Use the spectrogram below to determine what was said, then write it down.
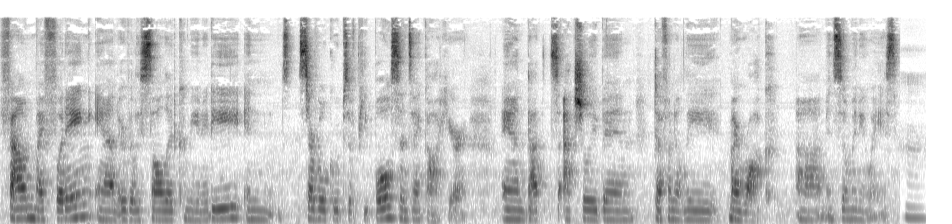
found my footing and a really solid community in several groups of people since I got here. And that's actually been definitely my rock um, in so many ways. Mm.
